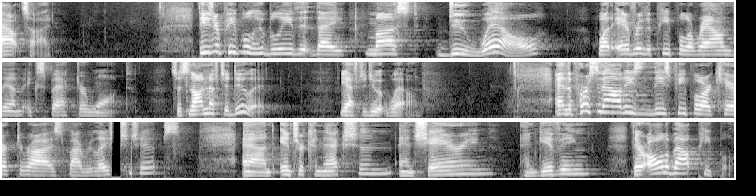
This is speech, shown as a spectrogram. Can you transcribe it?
outside. These are people who believe that they must do well whatever the people around them expect or want. So it's not enough to do it, you have to do it well. And the personalities of these people are characterized by relationships and interconnection and sharing and giving. They're all about people.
